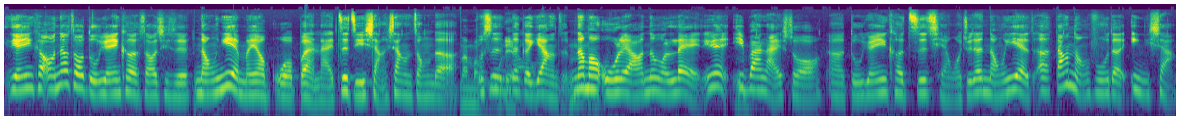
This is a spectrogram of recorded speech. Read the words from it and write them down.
园艺科，我那时候读园艺科的时候，其实农业没有我本来自己想象中的不是那个样子，那么无聊，那么累。因为一般来说，呃，读园艺科之前，我觉得农业呃当农夫的印象，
